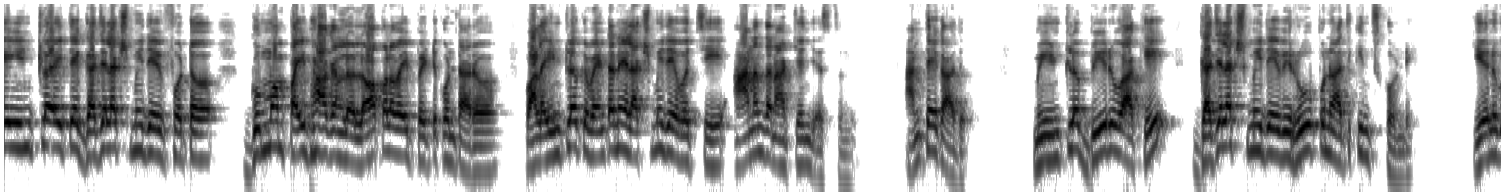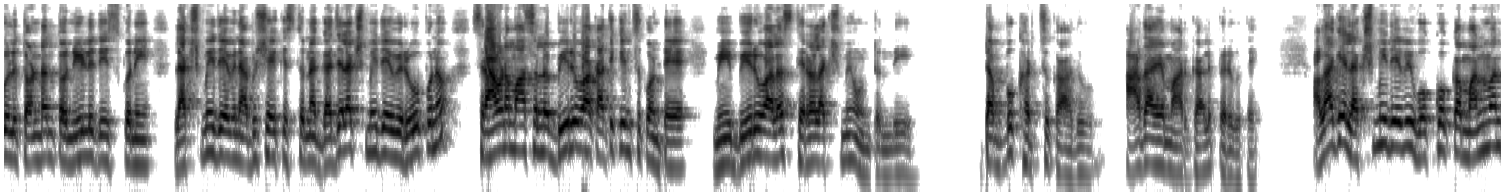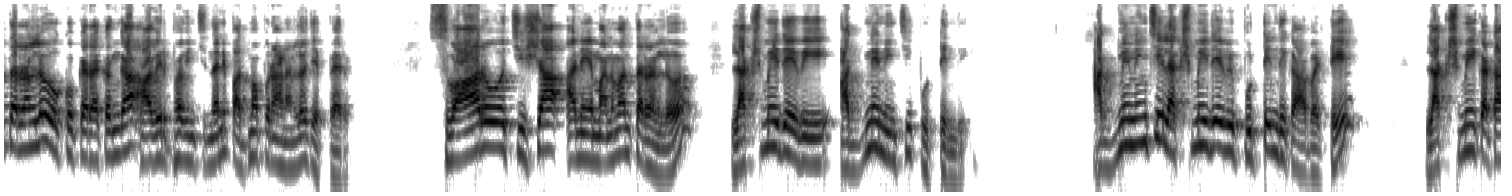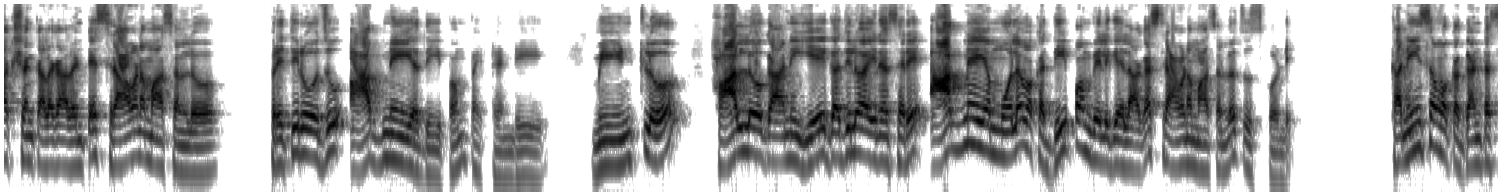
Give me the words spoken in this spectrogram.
ఏ ఇంట్లో అయితే గజలక్ష్మీదేవి ఫోటో గుమ్మం పై భాగంలో లోపల వైపు పెట్టుకుంటారో వాళ్ళ ఇంట్లోకి వెంటనే లక్ష్మీదేవి వచ్చి ఆనందనాట్యం చేస్తుంది. అంతేకాదు మీ ఇంట్లో బీరువాకి గజలక్ష్మీదేవి రూపును అతికించుకోండి. ఏనుగులు తొండంతో నీళ్ళు తీసుకుని లక్ష్మీదేవిని అభిషేకిస్తున్న గజలక్ష్మీదేవి రూపును శ్రావణ మాసంలో బీరువాకు అతికించుకుంటే మీ బీరువాలో స్థిరలక్ష్మి ఉంటుంది. డబ్బు ఖర్చు కాదు ఆదాయ మార్గాలు పెరుగుతాయి. అలాగే లక్ష్మీదేవి ఒక్కొక్క మన్వంతరంలో ఒక్కొక్క రకంగా ఆవిర్భవించిందని పద్మపురాణంలో చెప్పారు. స్వారోచిష అనే మన్వంతరంలో లక్ష్మీదేవి అగ్ని నుంచి పుట్టింది. అగ్ని నుంచి లక్ష్మీదేవి పుట్టింది కాబట్టి లక్ష్మీ కటాక్షం కలగాలంటే శ్రావణ మాసంలో ప్రతిరోజు ఆగ్నేయ దీపం పెట్టండి. మీ ఇంట్లో హాల్లో కానీ ఏ గదిలో అయినా సరే ఆగ్నేయం మూల ఒక దీపం వెలిగేలాగా శ్రావణ మాసంలో చూసుకోండి. కనీసం ఒక గంట సేపు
